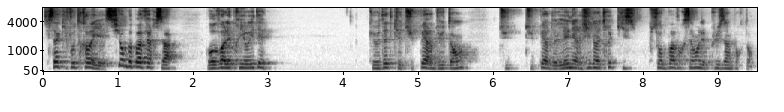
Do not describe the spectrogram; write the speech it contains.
C'est ça qu'il faut travailler. Si on peut pas faire ça, revoir les priorités que peut-être que tu perds du temps, tu, perds de l'énergie dans les trucs qui sont pas forcément les plus importants.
